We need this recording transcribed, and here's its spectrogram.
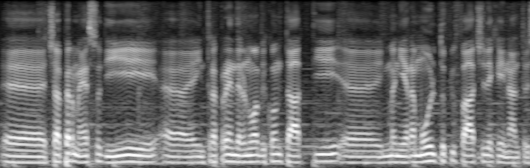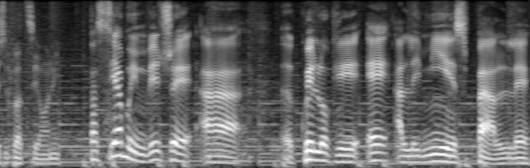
eh, ci ha permesso di eh, intraprendere nuovi contatti eh, in maniera molto più facile che in altre situazioni. Passiamo invece a quello che è alle mie spalle,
